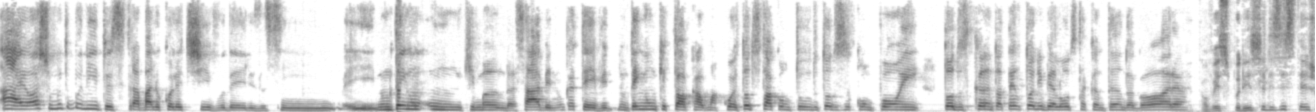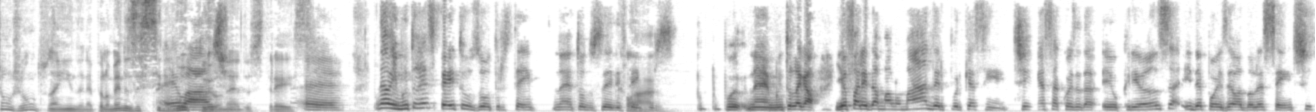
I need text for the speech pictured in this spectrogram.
Ah, eu acho muito bonito esse trabalho coletivo deles, assim. E não tem um, um, que manda, sabe? Nunca teve. Não tem um que toca uma coisa, todos tocam tudo, todos compõem, todos cantam, até o Tony Belotto está cantando agora. Talvez por isso eles estejam juntos ainda, né? Pelo menos esse eu núcleo, acho. né, dos três. É. Não, e muito respeito os outros têm, né? Todos eles claro. têm por né, muito legal. E eu falei da Malu Mader porque, assim, tinha essa coisa da eu criança e depois eu adolescente,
